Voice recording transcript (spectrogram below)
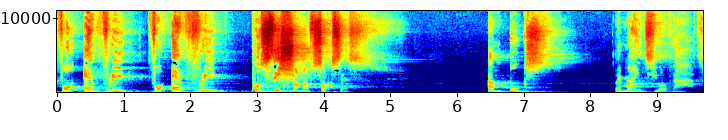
for every for every position of success. And books reminds you of that.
